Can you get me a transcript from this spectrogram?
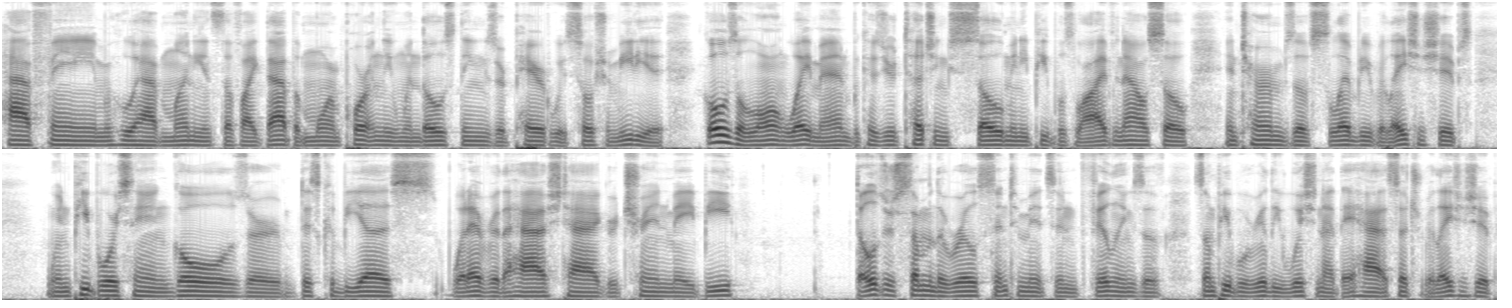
have fame who have money and stuff like that, but more importantly, when those things are paired with social media, goes a long way, man, because you're touching so many people's lives now. So, in terms of celebrity relationships, when people are saying goals or this could be us, whatever the hashtag or trend may be, those are some of the real sentiments and feelings of some people really wishing that they had such a relationship.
